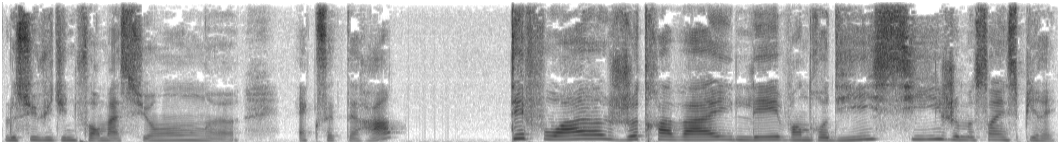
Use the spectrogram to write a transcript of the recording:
le suivi d'une formation, euh, etc. Des fois, je travaille les vendredis si je me sens inspirée.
